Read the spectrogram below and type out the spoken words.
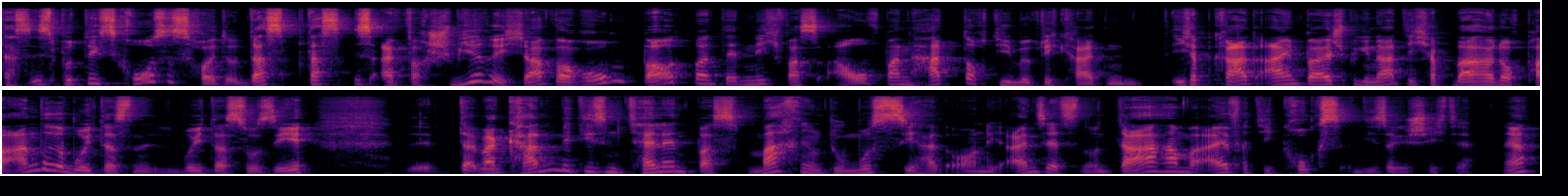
das ist, wird nichts Großes heute. Und das, das ist einfach schwierig, ja. Warum baut man denn nicht was auf? Man hat doch die Möglichkeiten. Ich habe gerade ein Beispiel genannt, ich habe nachher noch ein paar andere, wo ich das, wo ich das so sehe. Man kann mit diesem Talent was machen, du musst sie halt ordentlich einsetzen. Und da haben wir einfach die Krux in dieser Geschichte. Ja?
